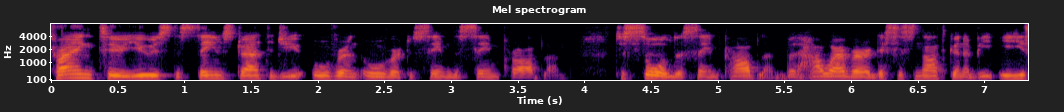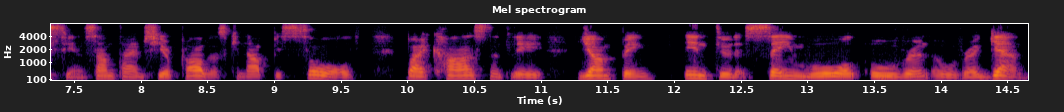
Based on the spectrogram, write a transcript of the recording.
trying to use the same strategy over and over to same the same problem, to solve the same problem. But however, this is not going to be easy, and sometimes your problems cannot be solved by constantly jumping into the same wall over and over again.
